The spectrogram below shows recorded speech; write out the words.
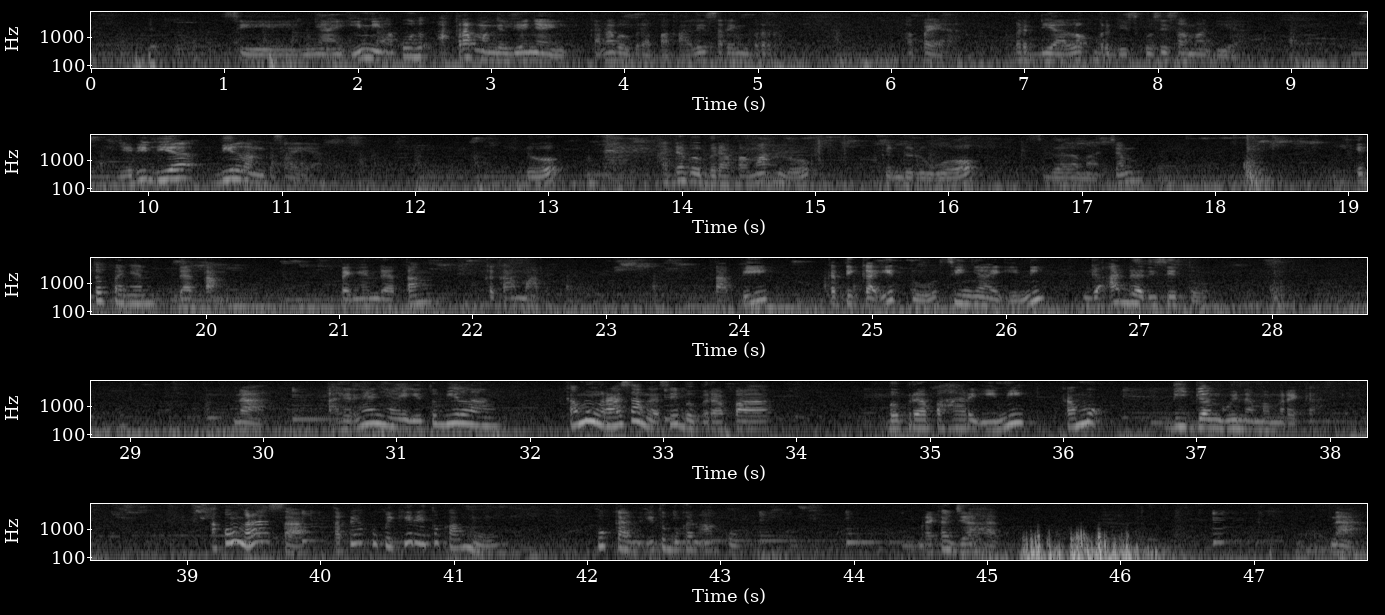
si Nyai ini aku akrab manggil dia Nyai karena beberapa kali sering ber apa ya berdialog berdiskusi sama dia. Jadi dia bilang ke saya, Do, ada beberapa makhluk genderuwo segala macam itu pengen datang, pengen datang ke kamar tapi ketika itu si Nyai ini nggak ada di situ. Nah akhirnya Nyai itu bilang kamu ngerasa nggak sih beberapa beberapa hari ini kamu digangguin sama mereka? Aku ngerasa tapi aku pikir itu kamu. Bukan itu bukan aku. Mereka jahat. Nah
